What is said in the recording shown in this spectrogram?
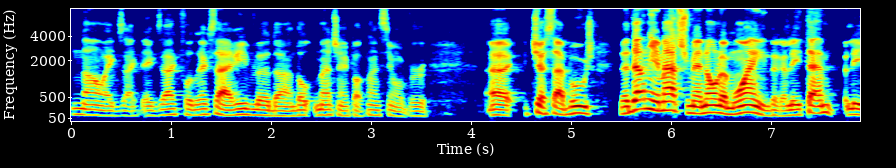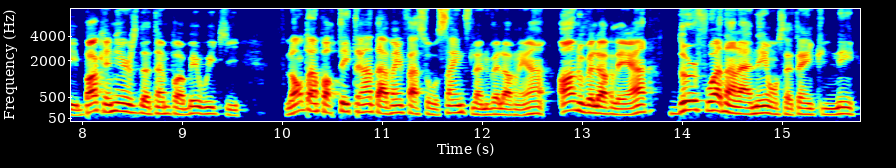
Non, exact, exact. Il faudrait que ça arrive dans d'autres matchs importants si on veut euh, que ça bouge. Le dernier match, mais non le moindre, les, les Buccaneers de Tampa Bay, oui, qui l'ont emporté 30 à 20 face aux Saints de la Nouvelle-Orléans. En Nouvelle-Orléans, deux fois dans l'année, on s'est incliné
